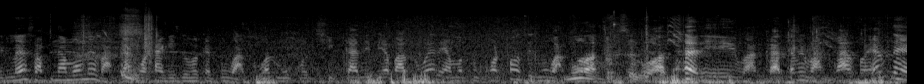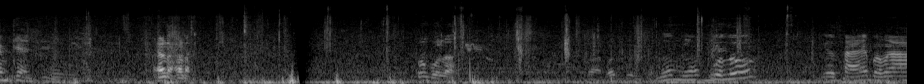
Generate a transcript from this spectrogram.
એટલે સપનામાં મેં વાંકા કોઠા કીધું કે તું વાંકવા હું સિક્કાની બે બાજુ હોય ને એમાં તું કોઠો છે હું અરે વાંકા તમે વાંકા છો એમ ને એમ કે છે. હું હું બોલું? કે સાહેબ હવે આ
